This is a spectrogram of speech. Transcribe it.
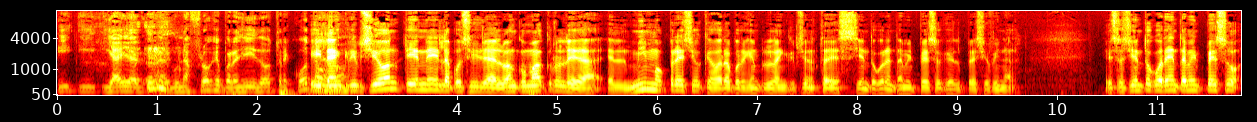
¿Y, y, hay alguna floje por allí, dos, tres cuotas? Y la inscripción tiene la posibilidad, el Banco Macro le da el mismo precio, que ahora, por ejemplo, la inscripción está de 140 mil pesos, que es el precio final. Esos 140 mil pesos,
